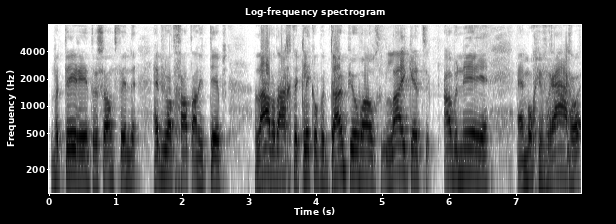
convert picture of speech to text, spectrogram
materie interessant vinden, heb je wat gehad aan die tips. Laat wat achter, klik op het duimpje omhoog, like het, abonneer je. En mocht je vragen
